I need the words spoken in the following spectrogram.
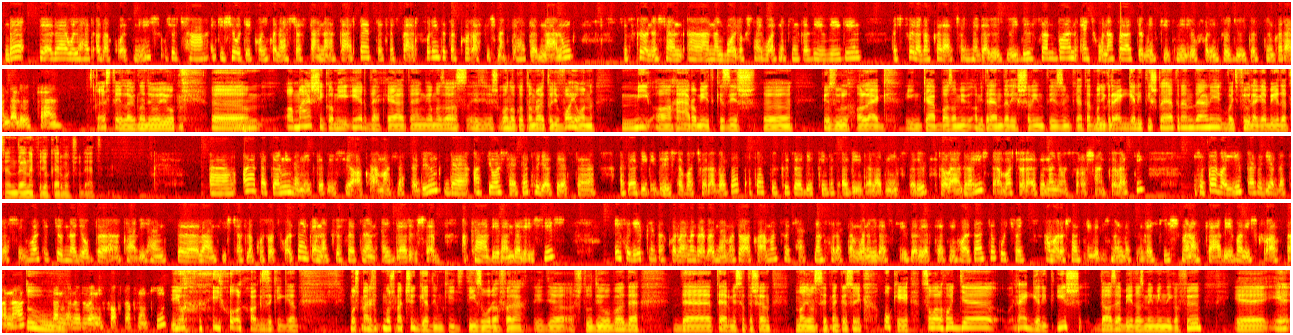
de például lehet adakozni is, úgyhogy ha egy kis jótékonykodásra szállnál pár percet vagy pár forintot, akkor azt is megteheted nálunk. És ez különösen uh, nagy boldogság volt nekünk az év végén, hogy főleg a karácsony megelőző időszakban egy hónap alatt több mint két millió forintot gyűjtöttünk a rendelőkkel. Ez tényleg nagyon jó. A másik, ami érdekelt engem, az az, és gondolkodtam rajta, hogy vajon mi a három étkezés közül a leginkább az, amit rendeléssel intézünk el. Tehát mondjuk reggelit is lehet rendelni, vagy főleg ebédet rendelnek, vagy akár vacsorát? Uh, alapvetően minden étkezési alkalmat leszedünk, de azt jól sejtett, hogy azért uh, az ebédidő és a vacsora vezet. A kettő közül egyébként az ebéd a legnépszerűbb továbbra is, de a vacsora ezért nagyon szorosan követi. És a tavalyi év ez egy érdekesség volt, hogy több nagyobb kávéhánc lánc is csatlakozott hozzánk, ennek köszönhetően egyre erősebb a kávérendelés is. És egyébként akkor már megragadnám az alkalmat, hogy hát nem szerettem volna üres kézzel érkezni hozzátok, úgyhogy hamarosan téged is megveszünk egy kis meleg kávéval és croissannal. Uh. Remélem örülni fogtok neki. Jó, jól hangzik, igen. Most már, most már csüggedünk így 10 óra fele így a stúdióba, de, de természetesen nagyon szépen köszönjük. Oké, okay, szóval, hogy reggelit is, de az ebéd az még mindig a fő.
